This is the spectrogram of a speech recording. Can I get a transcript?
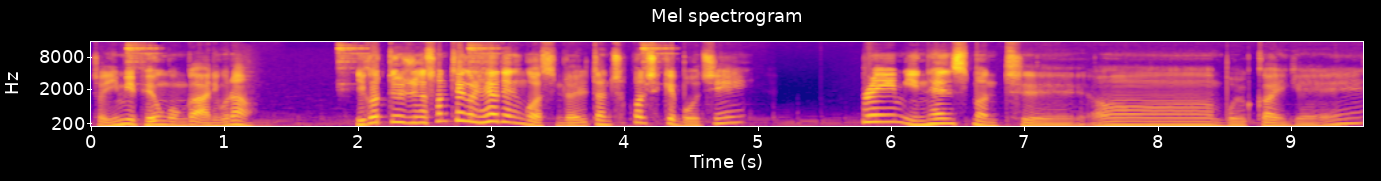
저 이미 배운 건가? 아니구나 이것들 중에 선택을 해야 되는 것 같습니다. 일단 첫 번째 게 뭐지? 프레임 인핸스먼트. 어, 뭘까 이게?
